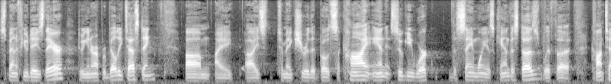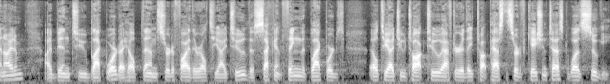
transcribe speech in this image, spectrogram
spent a few days there doing interoperability testing. Um, I, I, to make sure that both Sakai and Tsugi work the same way as Canvas does with a content item. I've been to Blackboard. I helped them certify their LTI2. The second thing that Blackboard's LTI2 talked to after they passed the certification test was Tsugi.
